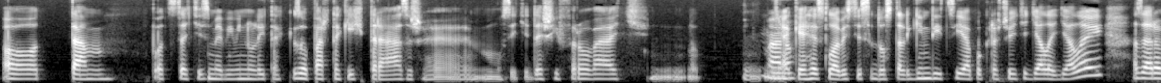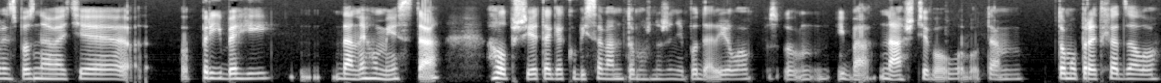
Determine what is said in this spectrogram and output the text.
o, tam v podstate sme vyvinuli tak, zo pár takých trás, že musíte dešifrovať no, nejaké heslo, aby ste sa dostali k indícii a pokračujete ďalej, ďalej a zároveň spoznávate príbehy daného miesta hĺbšie, tak ako by sa vám to možno, že nepodarilo um, iba návštevou, lebo tam tomu predchádzalo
